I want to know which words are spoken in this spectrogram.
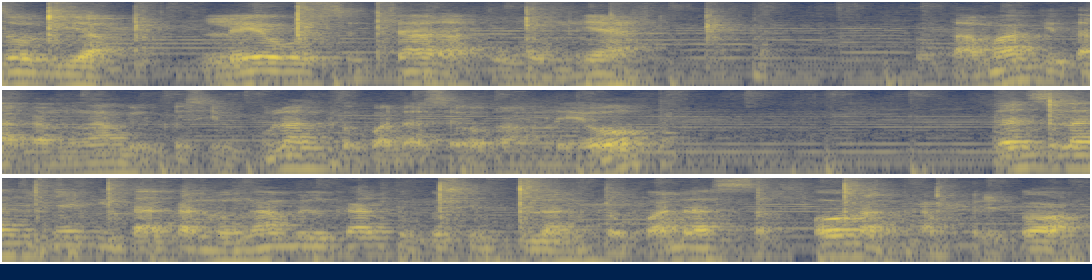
zodiak Leo secara umumnya. Pertama kita akan mengambil kesimpulan kepada seorang Leo dan selanjutnya kita akan mengambil kartu kesimpulan kepada seorang Capricorn.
